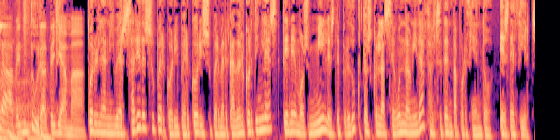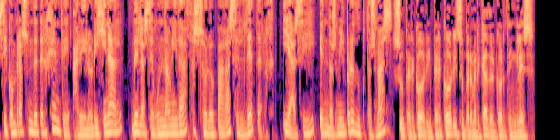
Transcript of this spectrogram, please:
La aventura te llama. Por el aniversario de Supercor, Hipercor y Supermercado El Corte Inglés, tenemos miles de productos con la segunda unidad al 70%. Es decir, si compras un detergente Ariel original, de la segunda unidad solo pagas el deterg. Y así en 2.000 productos más. Supercor, Hipercor y Supermercado El Corte Inglés.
